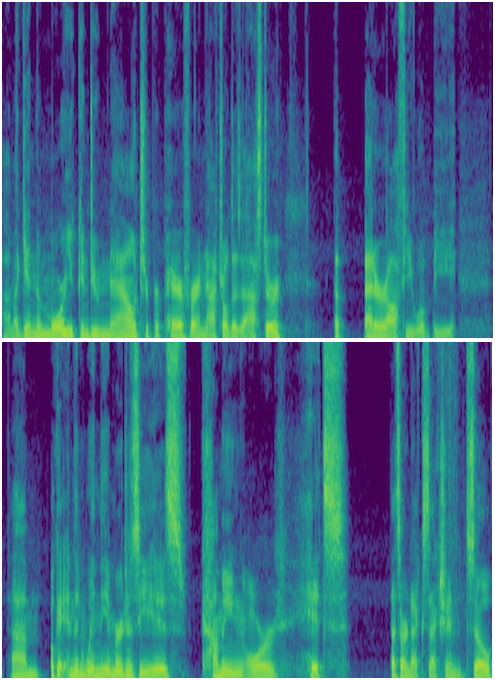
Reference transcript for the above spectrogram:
Um, again, the more you can do now to prepare for a natural disaster, the better off you will be. Um, okay, and then when the emergency is coming or hits, that's our next section. So,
